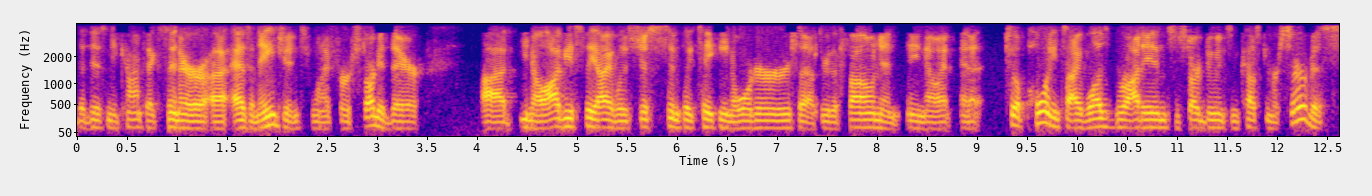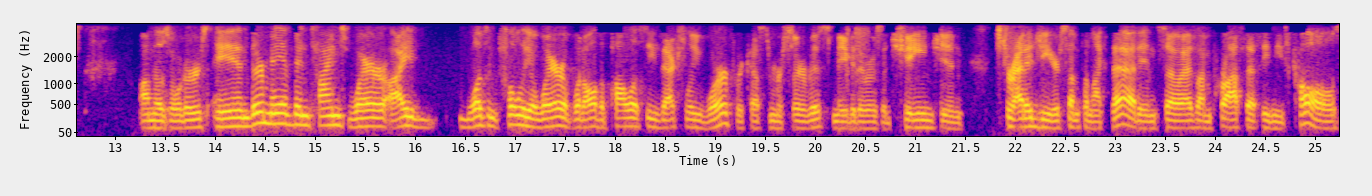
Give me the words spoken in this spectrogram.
the Disney Contact Center uh, as an agent when I first started there, uh, you know, obviously I was just simply taking orders uh, through the phone, and you know, and, and to a point I was brought in to start doing some customer service on those orders, and there may have been times where I wasn't fully aware of what all the policies actually were for customer service. Maybe there was a change in strategy or something like that, and so as I'm processing these calls,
